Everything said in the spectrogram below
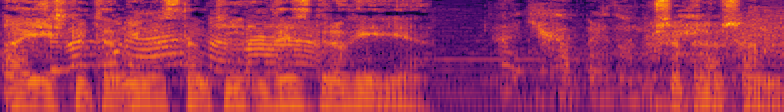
A jeśli to nie nastąpi, wyzdrowieje. Przepraszam.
